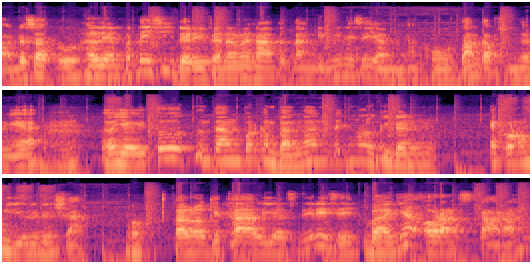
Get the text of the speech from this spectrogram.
ada satu hal yang penting sih dari fenomena tentang game ini sih yang aku tangkap sebenarnya Hmm. eh, yaitu tentang perkembangan teknologi dan ekonomi di Indonesia Oh, kalau kita lihat sendiri sih, banyak orang sekarang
